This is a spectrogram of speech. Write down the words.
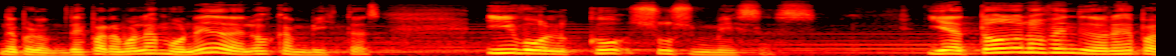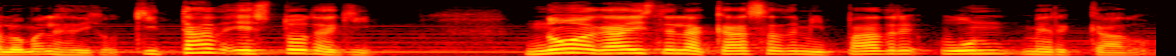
perdón, desparramó las monedas de los cambistas y volcó sus mesas. Y a todos los vendedores de palomas les dijo, quitad esto de aquí, no hagáis de la casa de mi padre un mercado.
